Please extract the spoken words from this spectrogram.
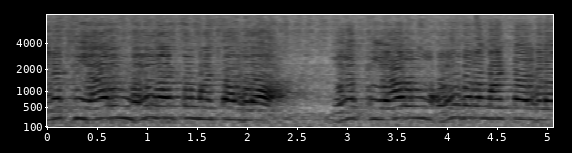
எனக்கு யாரும் வழிகாட்ட மாட்டார்களா? எனக்கு யாரும் ஒழுதர மாட்டார்களா?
